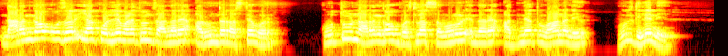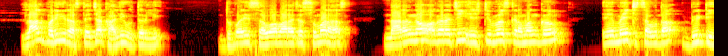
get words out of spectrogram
नारायणगाव ओझर या कोल्हेवाड्यातून जाणाऱ्या अरुंद रस्त्यावर कोतूळ नारायणगाव बसला समोरून येणाऱ्या अज्ञात वाहनाने हुल दिल्याने लालपरी रस्त्याच्या खाली उतरली. दुपारी सव्वा बाराच्या सुमारास नारायणगाव आगाराची एस टी बस क्रमांक एम एच चौदा बी टी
